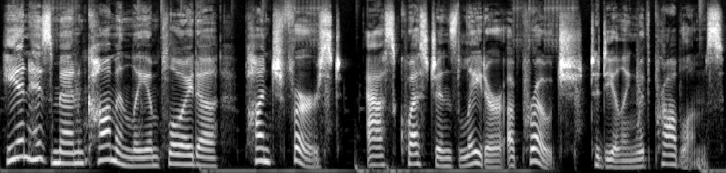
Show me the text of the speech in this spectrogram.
He and his men commonly employed a punch first, ask questions later approach to dealing with problems.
